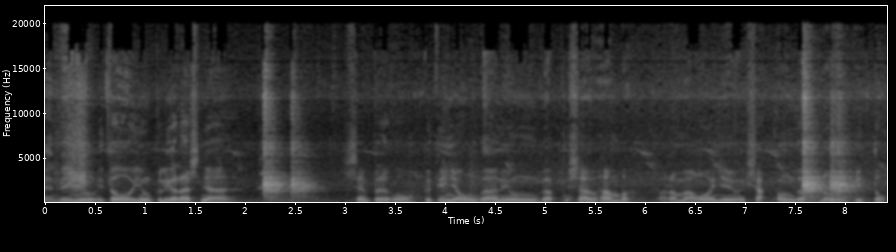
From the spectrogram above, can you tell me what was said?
And then yung ito, yung clearance niya, siyempre kumpitin nyo kung gaano yung gap niya sa hamba para makuha nyo yung eksaktong gap ng pito.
